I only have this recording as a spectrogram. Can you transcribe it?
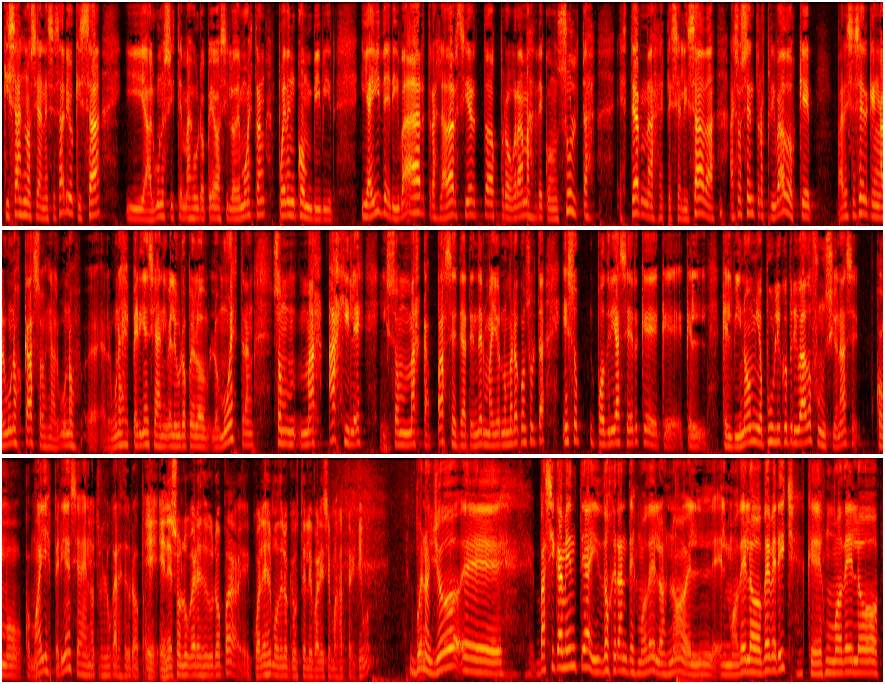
quizás no sea necesario, quizá, y algunos sistemas europeos así lo demuestran, pueden convivir. Y ahí derivar, trasladar ciertos programas de consultas externas especializadas a esos centros privados que parece ser que en algunos casos, en algunos, eh, algunas experiencias a nivel europeo lo, muestran, son más ágiles y son más capaces de atender mayor número de consultas, eso podría hacer que, que, el, que el binomio público y privado funcionase como, como hay experiencias en otros lugares de Europa. Eh, en esos lugares de Europa, eh, ¿cuál es el modelo que a usted le parece más atractivo? Bueno, yo eh, básicamente hay dos grandes modelos, ¿no? El, modelo Beveridge, que es un modelo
